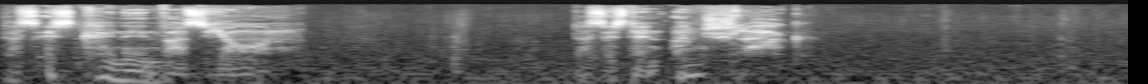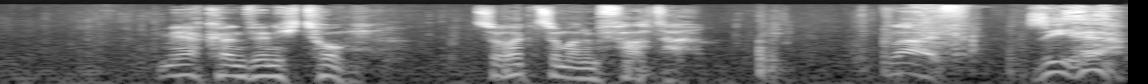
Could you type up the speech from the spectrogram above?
Das ist keine Invasion. Das ist ein Anschlag. Mehr können wir nicht tun. Zurück zu meinem Vater. Clive, sieh her.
